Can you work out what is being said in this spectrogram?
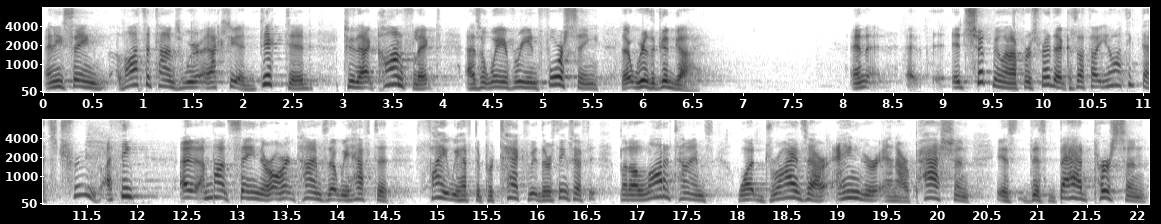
And he's saying lots of times we're actually addicted to that conflict as a way of reinforcing that we're the good guy. And it shook me when I first read that because I thought, you know, I think that's true. I think, I'm not saying there aren't times that we have to fight, we have to protect, there are things we have to, but a lot of times what drives our anger and our passion is this bad person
